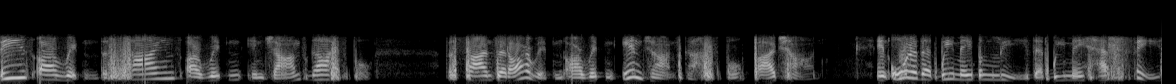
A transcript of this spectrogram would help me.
These are written. The signs are written in John's Gospel. The signs that are written are written in John's Gospel by John in order that we may believe, that we may have faith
